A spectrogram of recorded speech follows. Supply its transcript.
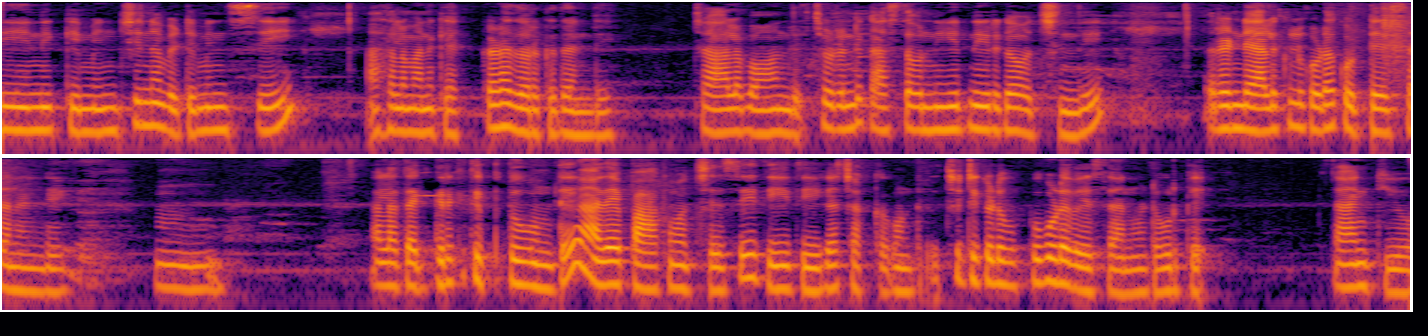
దీనికి మించిన విటమిన్ సి అసలు మనకి ఎక్కడ దొరకదండి. చాలా బాగుంది. చూడండి కాస్త నీరు నీరుగా వచ్చింది. రెండు యాలకులు కూడా కొట్టేస్తానండి అలా దగ్గరికి తిప్పుతూ ఉంటే అదే పాకం వచ్చేసి తీ తీగా చక్కగా ఉంటుంది. చిటికెడు ఉప్పు కూడా వేసాను అనమాట ఊరికే. Thank you.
